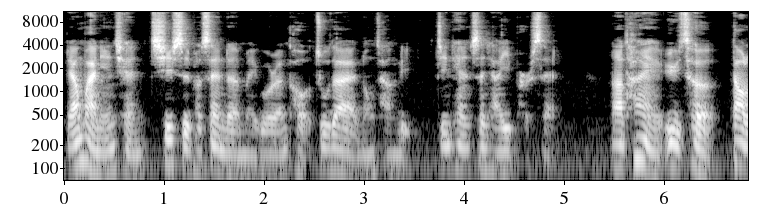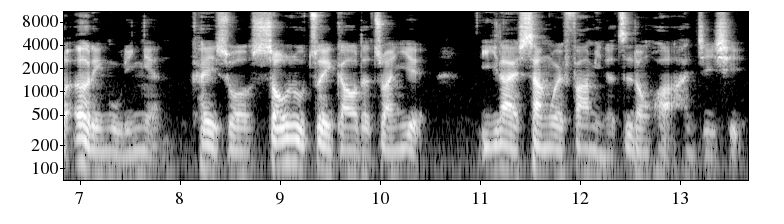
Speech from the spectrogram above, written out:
两百年前，七十 percent 的美国人口住在农场里，今天剩下一 percent。那他也预测到了二零五零年，可以说收入最高的专业。依赖尚未发明的自动化和机器，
